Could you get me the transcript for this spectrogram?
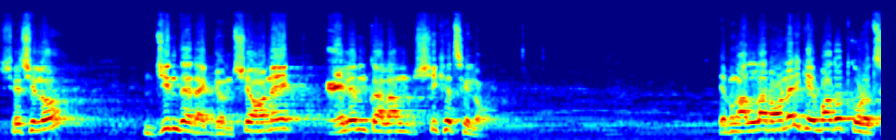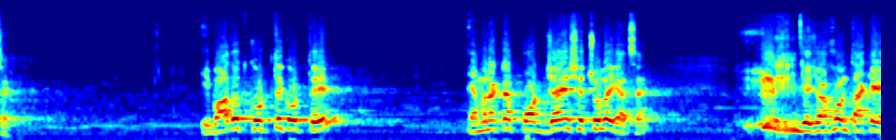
সে ছিল জিনদের একজন। সে অনেক এলেম কালাম শিখেছিল। এবং আল্লাহর অনেক ইবাদত করেছে। ইবাদত করতে করতে এমন একটা পর্যায়ে সে চলে গেছে, যে যখন তাকে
